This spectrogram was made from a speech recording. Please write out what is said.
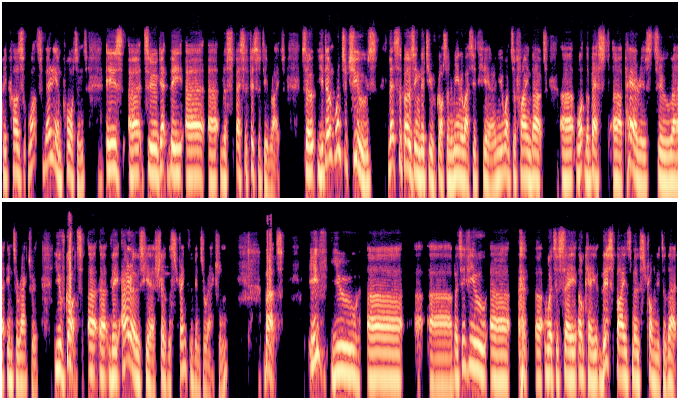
because what's very important is uh, to get the uh, uh, the specificity right. So you don't want to choose. Let's supposing that you've got an amino acid here and you want to find out uh, what the best uh, pair is to uh, interact with. You've got the arrows here show the strength of interaction, but if you uh, uh, but if you uh, uh, were to say, okay, this binds most strongly to that,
